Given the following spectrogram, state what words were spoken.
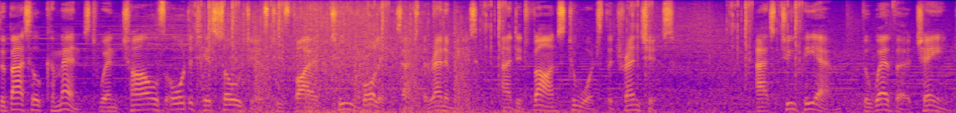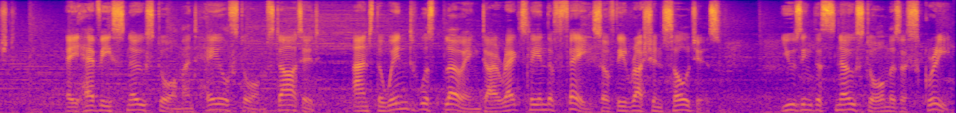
The battle commenced when Charles ordered his soldiers to fire two volleys at their enemies and advance towards the trenches. At 2 pm, the weather changed. A heavy snowstorm and hailstorm started, and the wind was blowing directly in the face of the Russian soldiers. Using the snowstorm as a screen,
